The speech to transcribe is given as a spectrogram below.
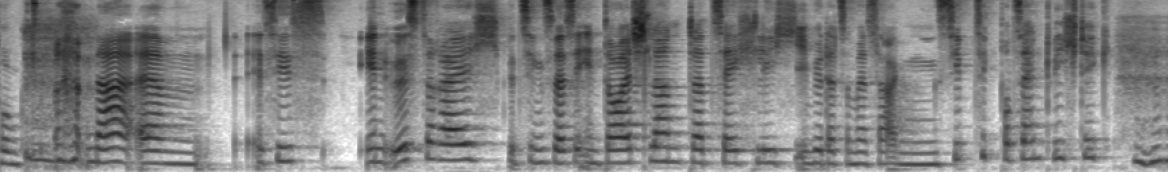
Punkt. Na, ähm, es ist in Österreich bzw. in Deutschland tatsächlich, ich würde jetzt einmal sagen, 70 Prozent wichtig, mhm.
